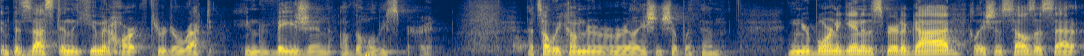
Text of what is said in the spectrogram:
and possessed in the human heart through direct invasion of the Holy Spirit. That's how we come to a relationship with Him. when you're born again of the Spirit of God, Galatians tells us that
